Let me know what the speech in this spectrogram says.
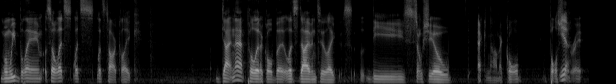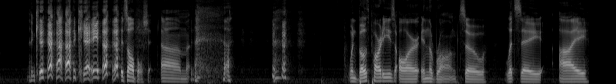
When we blame, so let's let's let's talk like. Di- not political, but let's dive into like s- the socio-economical bullshit, Yeah. right? Okay. okay. it's all bullshit. Um, when both parties are in the wrong, so let's say I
